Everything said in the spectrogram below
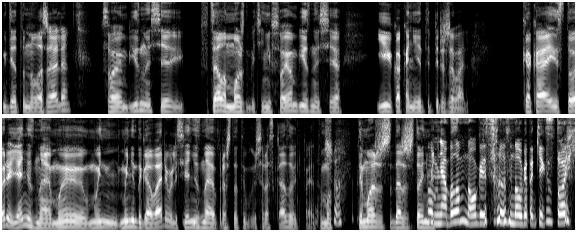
где-то налажали в своем бизнесе, в целом, может быть, и не в своем бизнесе, и как они это переживали. Какая история, я не знаю. Мы, мы, мы не договаривались, я не знаю, про что ты будешь рассказывать, поэтому Хорошо. ты можешь даже У что-нибудь, меня было много, много таких историй.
